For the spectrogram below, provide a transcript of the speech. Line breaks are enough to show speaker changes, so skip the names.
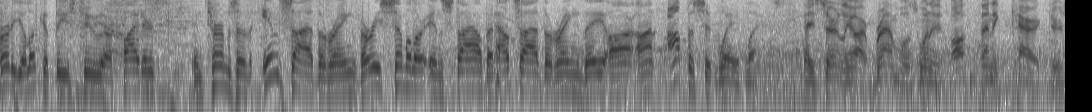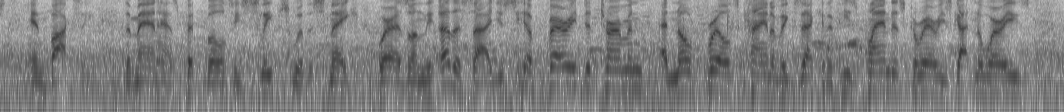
Ferdy, you look at these two uh, fighters in terms of inside the ring, very similar in style, but outside the ring, they are on opposite wavelengths.
They certainly are. Bramble is one of the authentic characters in boxing. The man has pit bulls. He sleeps with a snake. Whereas on the other side, you see a very determined and no frills kind of executive. He's planned his career. He's gotten to where he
